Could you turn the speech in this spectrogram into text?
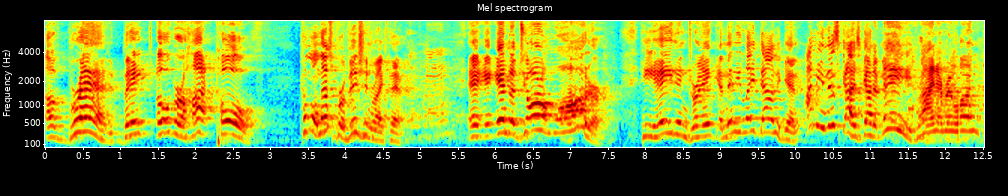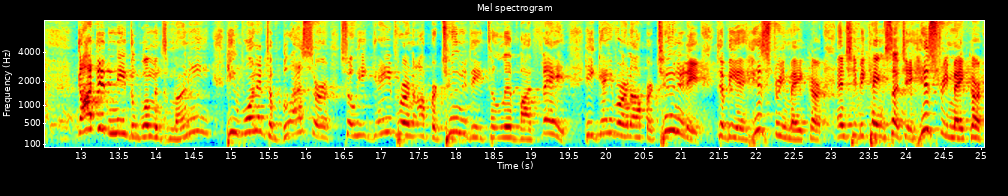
of bread baked over hot coals. Come on, that's provision right there. And, and a jar of water. He ate and drank, and then he laid down again. I mean, this guy's got it made, right, everyone? God didn't need the woman's money. He wanted to bless her, so He gave her an opportunity to live by faith. He gave her an opportunity to be a history maker, and she became such a history maker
